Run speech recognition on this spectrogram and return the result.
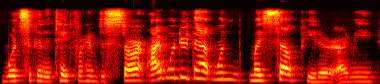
What's it going to take for him to start? I wondered that one myself, Peter. I mean,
